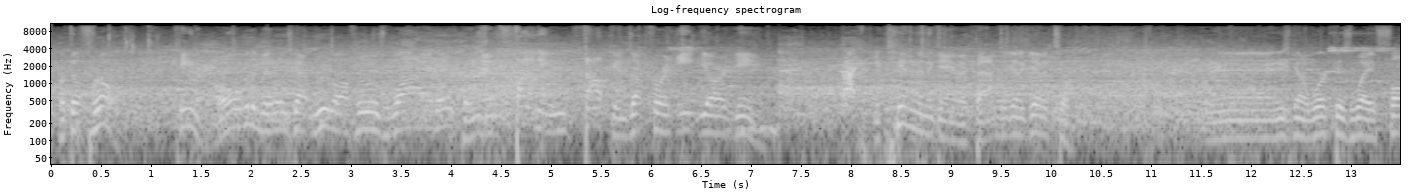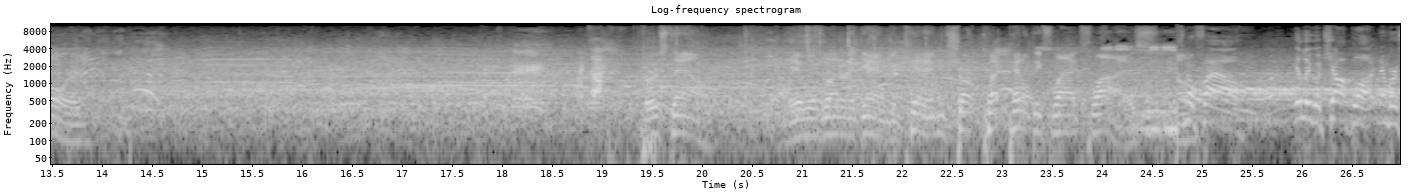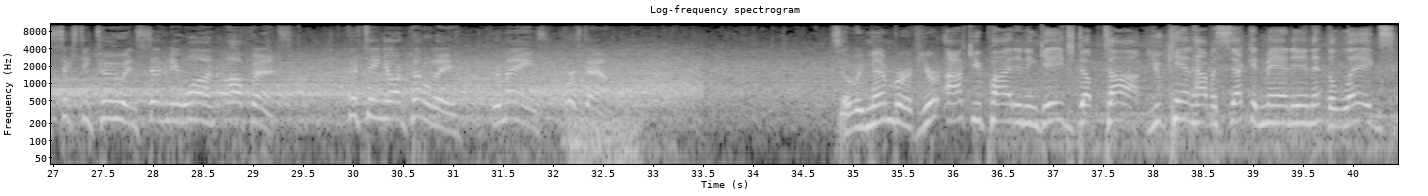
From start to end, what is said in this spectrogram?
But they'll throw it. Keenum over the middle. He's got Rudolph, who is wide open and fighting Falcons up for an eight-yard game. McKinnon in the game at back. They're going to give it to him. And he's going to work his way forward. First down. They will run it again. McKinnon, sharp cut, penalty flag flies. No foul. Illegal chop block, number 62 and 71 offense. 15-yard penalty remains first down. So remember, if you're occupied and engaged up top, you can't have a second man in at the legs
